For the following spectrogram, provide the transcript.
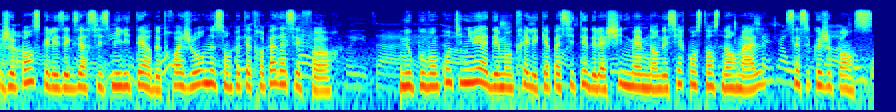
Je pense que les exercices militaires de trois jours ne sont peut-être pas assez forts. Nous pouvons continuer à démontrer les capacités de la Chine même dans des circonstances normales, c'est ce que je pense.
